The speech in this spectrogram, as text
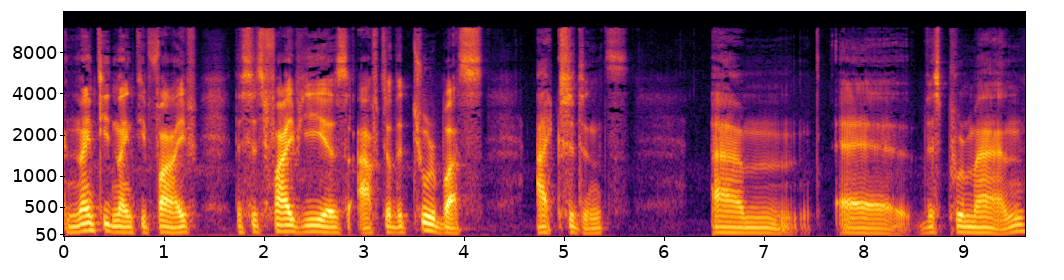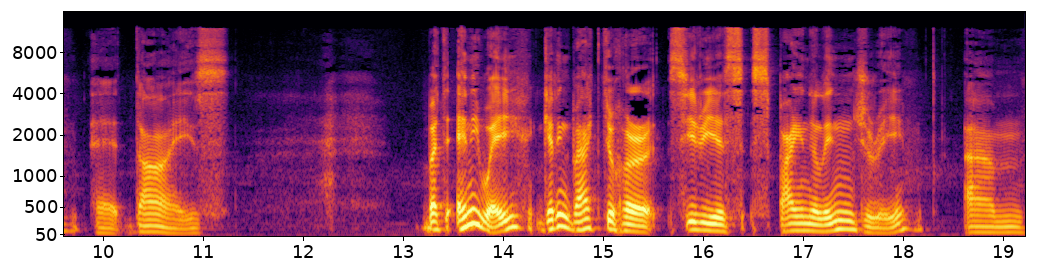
in 1995, this is five years after the tour bus accident. Um, uh, this poor man uh, dies. But anyway, getting back to her serious spinal injury, um,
